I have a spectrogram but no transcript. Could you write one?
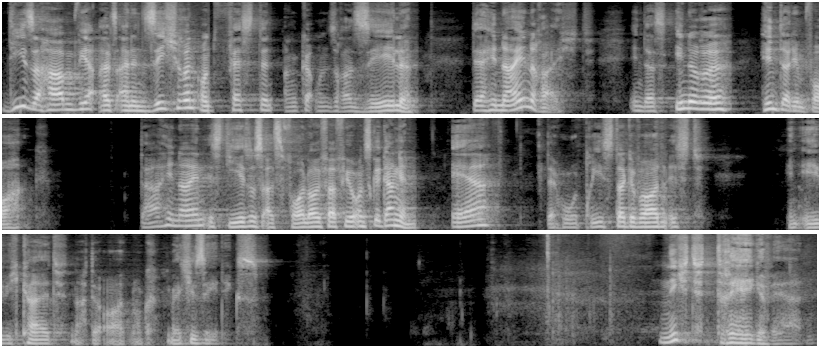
Diese haben wir als einen sicheren und festen Anker unserer Seele, der hineinreicht in das Innere hinter dem Vorhang. Da hinein ist Jesus als Vorläufer für uns gegangen. Er, der hohe Priester geworden ist, in Ewigkeit nach der Ordnung Melchisedeks. Nicht träge werden.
